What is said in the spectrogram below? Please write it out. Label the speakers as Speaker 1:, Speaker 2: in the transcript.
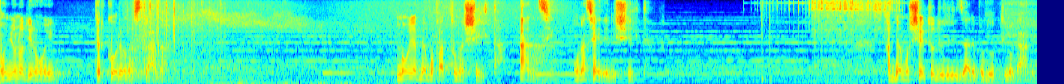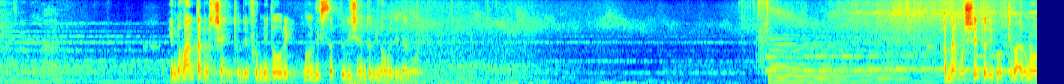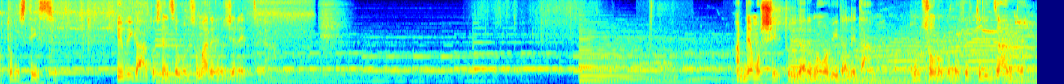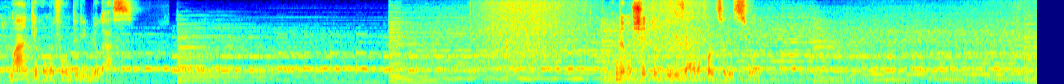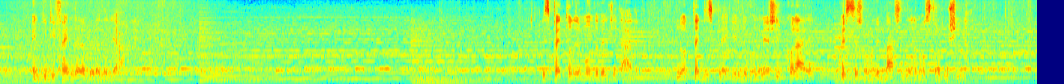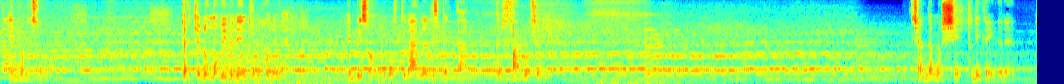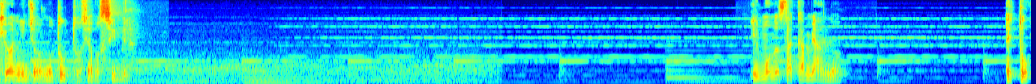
Speaker 1: Ognuno di noi percorre una strada. Noi abbiamo fatto una scelta, anzi una serie di scelte. Abbiamo scelto di utilizzare prodotti locali. Il 90% dei fornitori non dista più di 100 km da noi. Abbiamo scelto di coltivare un orto noi stessi, irrigato senza consumare energia elettrica. Abbiamo scelto di dare nuova vita al letame, non solo come fertilizzante, ma anche come fonte di biogas. Abbiamo scelto di utilizzare la forza del sole e di difendere quella delle acque. Rispetto del mondo vegetale, lotta agli sprechi e l'economia circolare, queste sono le basi della nostra cucina. E non solo. Perché l'uomo vive dentro un cuore verde e bisogna coltivarlo e rispettarlo per farlo fiorire. Cioè abbiamo scelto di credere che ogni giorno tutto sia possibile. Il mondo sta cambiando. E tu?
